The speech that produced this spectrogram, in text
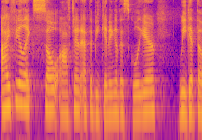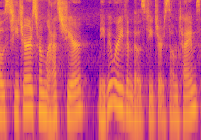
I feel like so often at the beginning of the school year, we get those teachers from last year. Maybe we're even those teachers sometimes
